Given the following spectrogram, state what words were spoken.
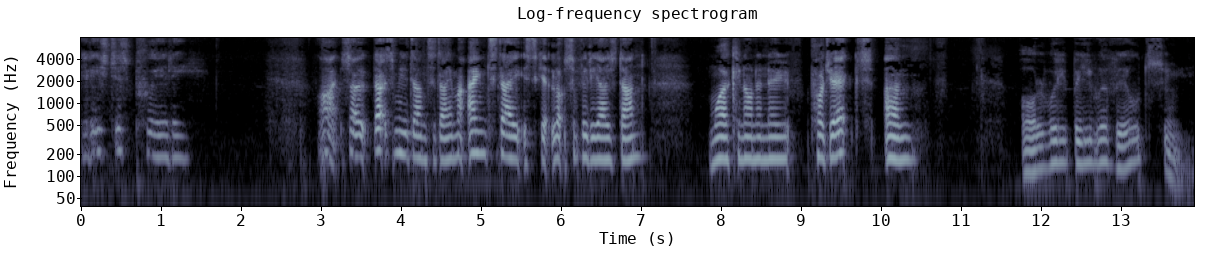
It is just pretty. Alright, so that's me done today. My aim today is to get lots of videos done. I'm working on a new project. Um, all will be revealed soon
